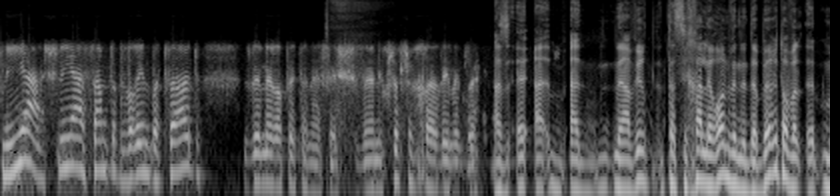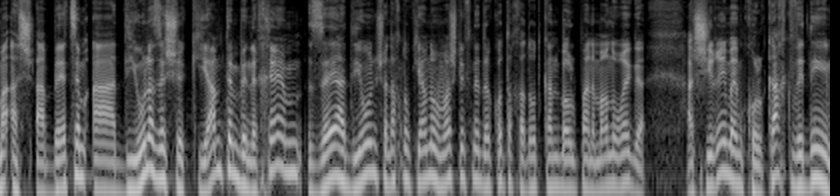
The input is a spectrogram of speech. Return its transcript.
שנייה, שנייה, שם את הדברים בצד, זה מרפא את הנפש, ואני חושב שחייבים את זה. אז אה, אה, אה, נעביר את השיחה לרון ונדבר איתו, אבל מה, בעצם הדיון הזה שקיימתם ביניכם, זה הדיון שאנחנו קיימנו ממש לפני דקות אחדות כאן באולפן. אמרנו, רגע, השירים הם כל כך כבדים.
